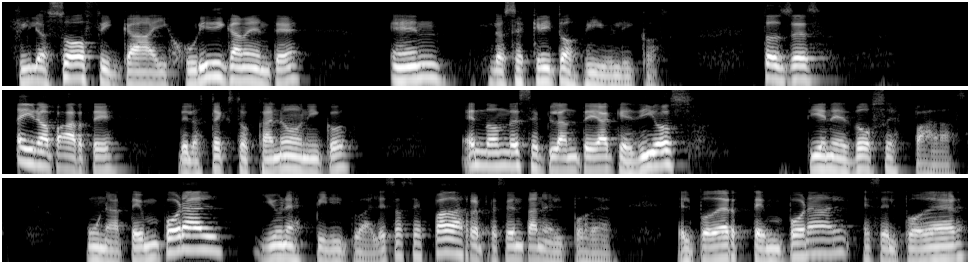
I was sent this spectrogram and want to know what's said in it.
filosófica y jurídicamente en los escritos bíblicos. Entonces, hay una parte de los textos canónicos en donde se plantea que Dios tiene dos espadas, una temporal y una espiritual. Esas espadas representan el poder. El poder temporal es el poder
